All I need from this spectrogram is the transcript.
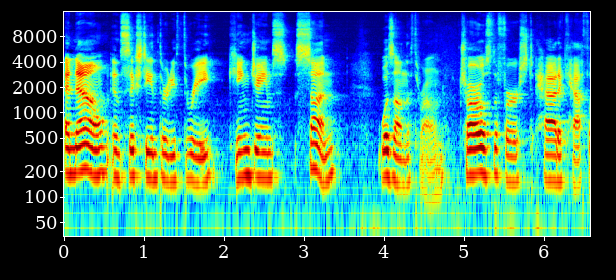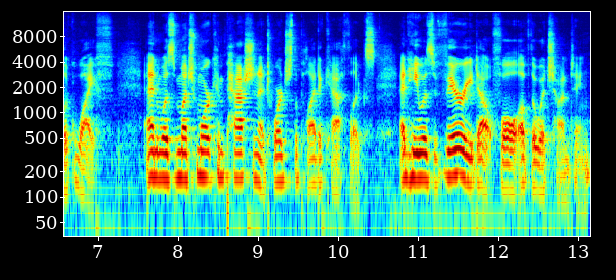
And now, in 1633, King James' son was on the throne. Charles I had a Catholic wife and was much more compassionate towards the plight of Catholics, and he was very doubtful of the witch hunting.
